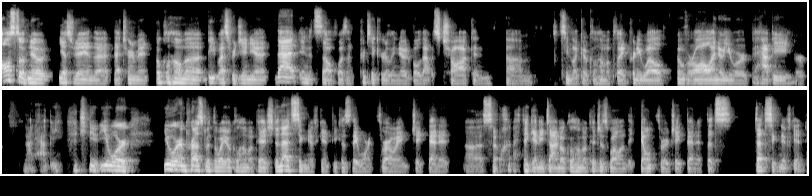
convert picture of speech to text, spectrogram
Also of note yesterday in the that tournament oklahoma beat west virginia. That in itself wasn't particularly notable. That was chalk and um, seemed like oklahoma played pretty well overall. I know you were happy or not happy you, you were you were impressed with the way oklahoma pitched and that's significant because they weren't throwing jake bennett uh, so i think anytime oklahoma pitches well and they don't throw jake bennett that's that's significant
